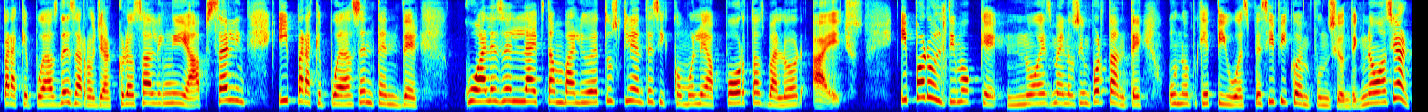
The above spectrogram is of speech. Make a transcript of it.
para que puedas desarrollar cross-selling y upselling y para que puedas entender cuál es el lifetime value de tus clientes y cómo le aportas valor a ellos. Y por último, que no es menos importante, un objetivo específico en función de innovación,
